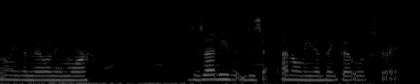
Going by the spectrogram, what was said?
I don't even know anymore. Does that even does that, I don't even think that looks right.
